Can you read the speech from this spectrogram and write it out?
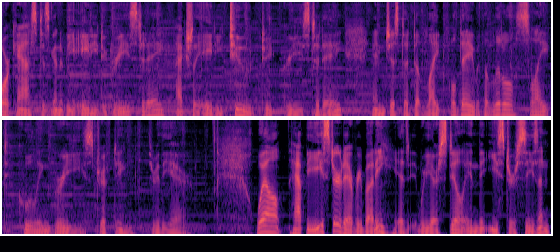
forecast is going to be 80 degrees today, actually 82 degrees today, and just a delightful day with a little slight cooling breeze drifting through the air. Well, happy Easter to everybody. It, we are still in the Easter season,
